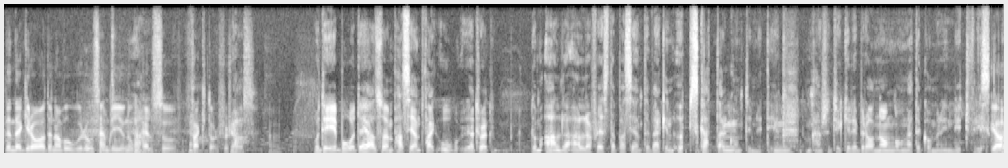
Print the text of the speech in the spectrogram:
den där graden av oro sen blir ju en Ja. ohälsofaktor förstås. Och det är både alltså en patientfaktor, jag tror att de allra, allra flesta patienter verkligen uppskattar Mm. kontinuitet. Mm. De kanske tycker det är bra någon gång att det kommer in nytt friskt Ja.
